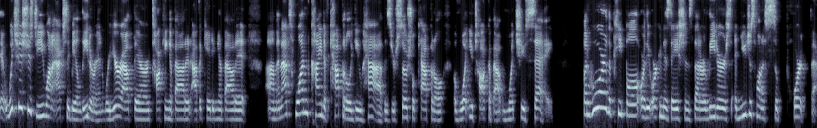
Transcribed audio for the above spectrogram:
Eh, which issues do you want to actually be a leader in where you're out there talking about it advocating about it um, and that's one kind of capital you have is your social capital of what you talk about and what you say but who are the people or the organizations that are leaders and you just want to support them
